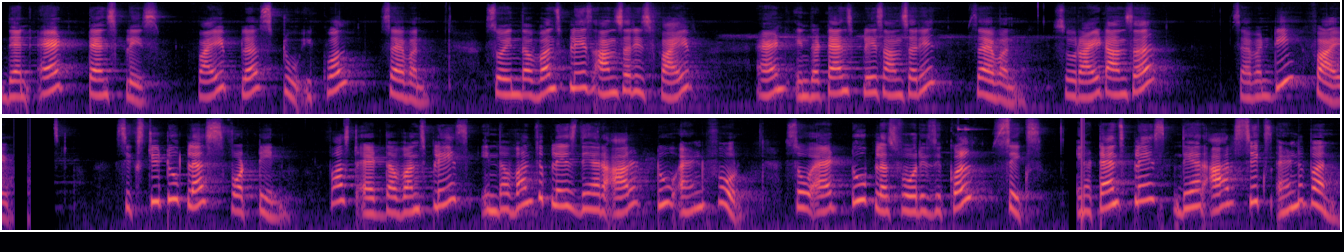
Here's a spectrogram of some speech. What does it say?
Then add tens place. 5 plus 2 equal 7. So in the ones place answer is 5 and in the tens place answer is 7. So right answer 75. 62 plus 14. First add the ones place. In the ones place there are 2 and 4. So add 2 plus 4 is equal 6. In the tens place there are 6 and 1.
